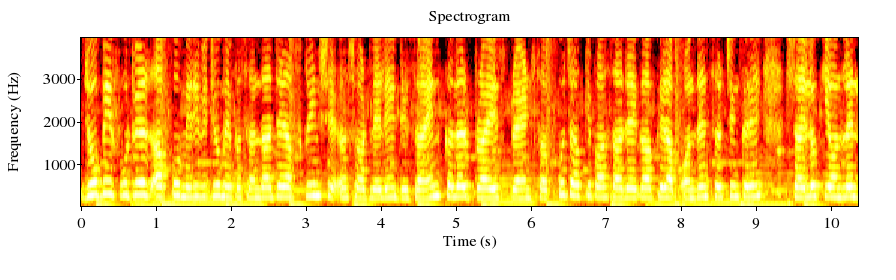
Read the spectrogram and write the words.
जो भी फुटवेयर आपको मेरी वीडियो में पसंद आ जाए, आप स्क्रीन शॉट ले लें डिज़ाइन कलर प्राइस ब्रांड सब कुछ आपके पास आ जाएगा। फिर आप ऑनलाइन सर्चिंग करें। स्टाइलो की ऑनलाइन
